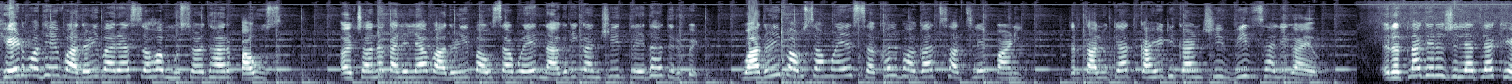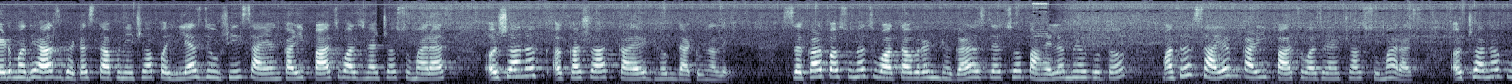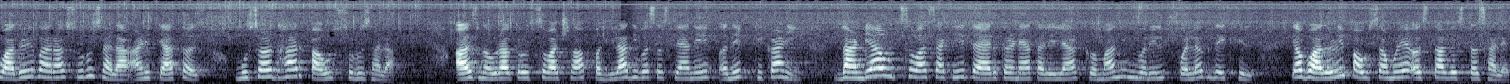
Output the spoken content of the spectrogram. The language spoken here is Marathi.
खेडमध्ये वादळी वाऱ्यासह मुसळधार पाऊस. अचानक आलेल्या वादळी पावसामुळे नागरिकांची त्रेधा तिरपेट वादळी पावसामुळे सखल भागात साचले पाणी. तर तालुक्यात काही ठिकाणची वीज झाली गायब. रत्नागिरी जिल्ह्यातल्या खेडमध्ये आज घटस्थापनेच्या पहिल्याच दिवशी सायंकाळी पाच वाजण्याच्या सुमारास अचानक आकाशात काळे ढग दाटून आले. सकाळपासूनच वातावरण ढगाळ असल्याचं पाहायला मिळत होतं. मात्र सायंकाळी पाच वाजण्याच्या सुमारास अचानक वादळी वारा सुरू झाला आणि त्यातच मुसळधार पाऊस सुरू झाला. आज नवरात्रोत्सवाचा पहिला दिवस असल्याने अनेक ठिकाणी दांड्या उत्सवासाठी तयार करण्यात आलेल्या कमानींवरील फलक देखील त्या वादळी पावसामुळे अस्ताव्यस्त झाले.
